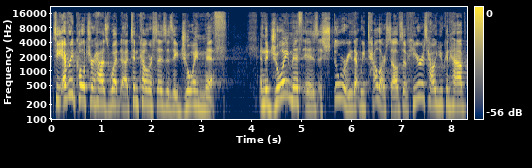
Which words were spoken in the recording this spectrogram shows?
See, every culture has what uh, Tim Keller says is a joy myth. And the joy myth is a story that we tell ourselves of here's how you can have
